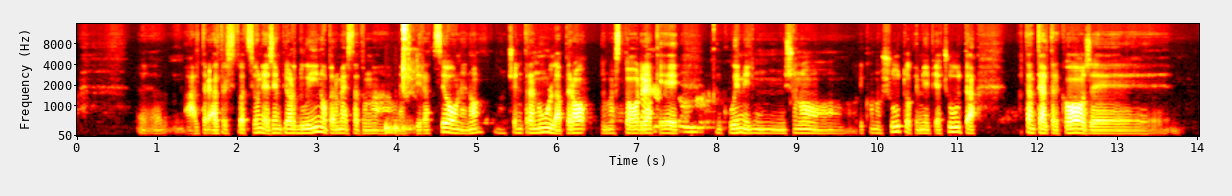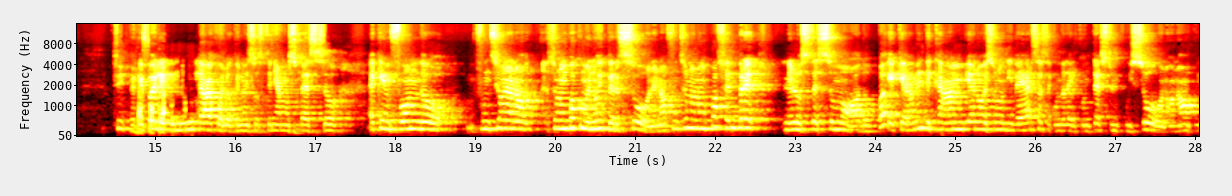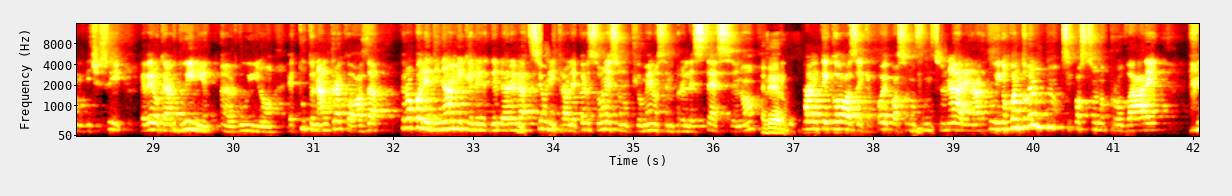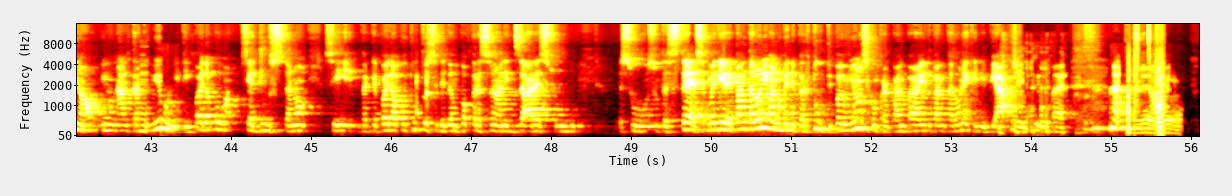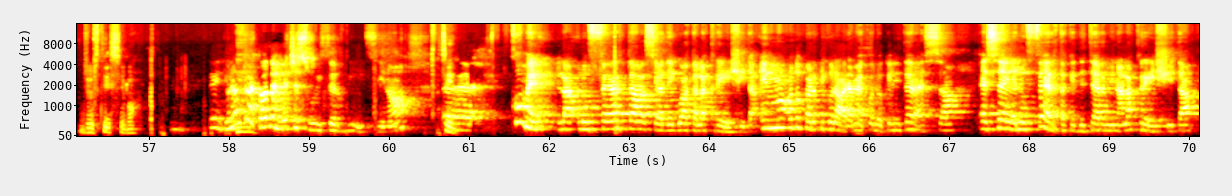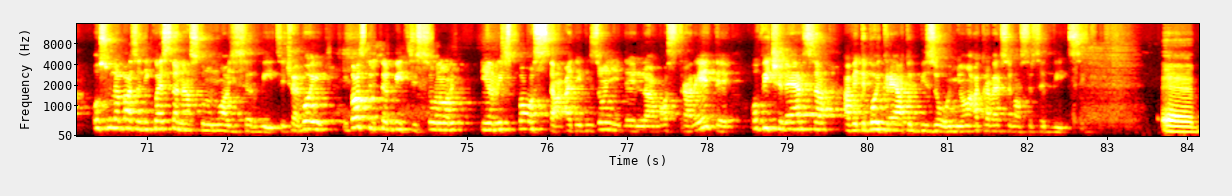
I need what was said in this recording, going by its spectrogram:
altre, altre, situazioni, ad esempio Arduino per me è stata una, un'ispirazione, no? non c'entra nulla, però è una storia che, in cui mi, mi, sono riconosciuto, che mi è piaciuta, tante altre cose. Sì, perché poi le comunità, quello che noi sosteniamo spesso è che in fondo funzionano, sono un po' come noi persone, no? funzionano un po' sempre nello stesso modo, poi chiaramente cambiano e sono diverse a seconda del contesto in cui sono, no? quindi dici sì, è vero che Arduino, Arduino è tutta un'altra cosa, però poi le dinamiche le, delle relazioni tra le persone sono più o meno sempre le stesse, no? È vero. Tante cose che poi possono funzionare in Arduino, quantomeno si possono provare no? in un'altra mm. community, poi dopo si aggiustano, sì, perché poi dopo tutto si deve un po' personalizzare su, su, su, te stesso. Come dire, i pantaloni vanno bene per tutti, poi ognuno si compra il paio di pantaloni che gli piace di più. Eh. È vero, è vero, giustissimo. Senti, un'altra cosa invece sui servizi, no? Sì. Eh, come la, l'offerta si è adeguata alla crescita e in modo particolare a me quello che interessa è se è l'offerta che determina la crescita o sulla base di questa nascono nuovi servizi, cioè voi i vostri servizi sono in risposta a dei bisogni della vostra rete o viceversa avete voi creato il bisogno attraverso i vostri servizi? Eh,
